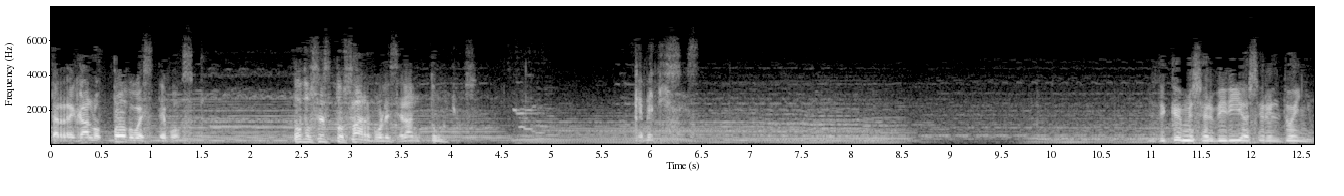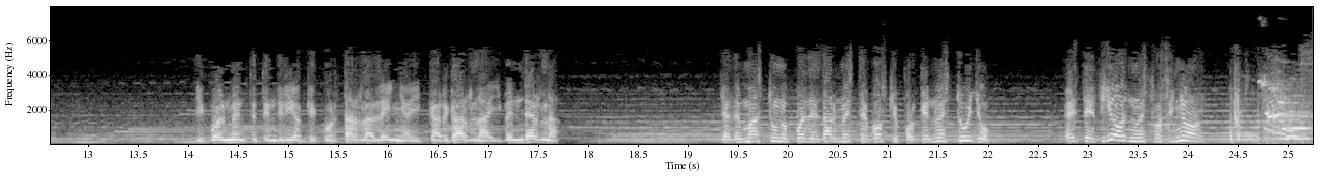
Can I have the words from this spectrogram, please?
te regalo todo este bosque. Todos estos árboles serán tuyos. ¿Qué me dices? ¿Y de qué me serviría ser el dueño? Igualmente tendría que cortar la leña y cargarla y venderla. Y además tú no puedes darme este bosque porque no es tuyo. Es de Dios nuestro Señor. Thank you.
